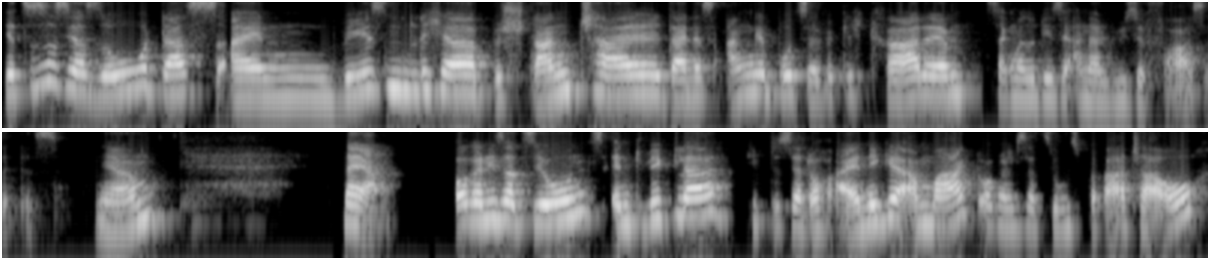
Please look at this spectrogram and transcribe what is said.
Jetzt ist es ja so, dass ein wesentlicher Bestandteil deines Angebots ja wirklich gerade, sagen wir so, diese Analysephase ist. Ja. Naja, Organisationsentwickler gibt es ja doch einige am Markt, Organisationsberater auch.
